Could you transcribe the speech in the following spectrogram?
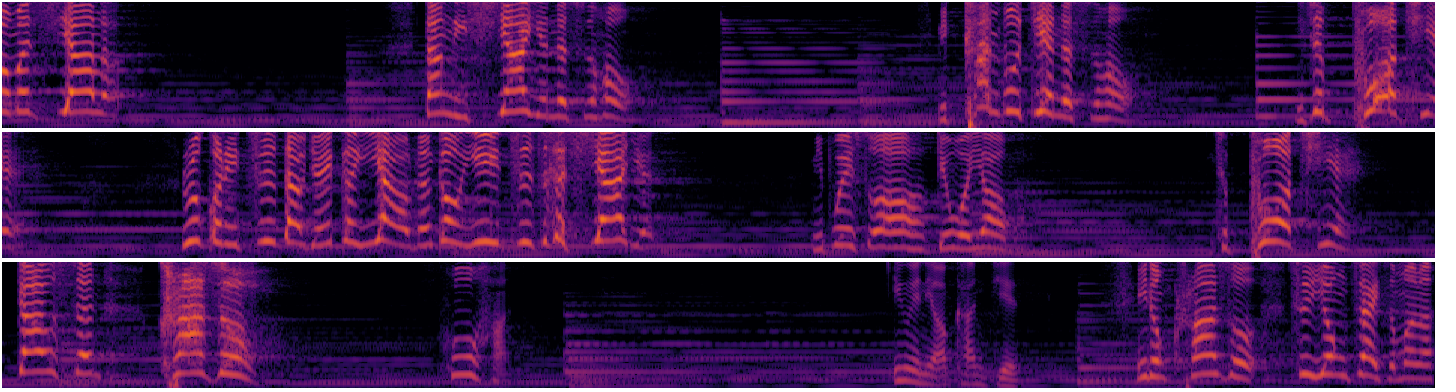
我们瞎了。”当你瞎眼的时候，你看不见的时候，你是迫切。如果你知道有一个药能够医治这个瞎眼，你不会说哦，给我药吧。是迫切、高声、crazo 呼喊，因为你要看见。一种 crazo 是用在什么呢？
